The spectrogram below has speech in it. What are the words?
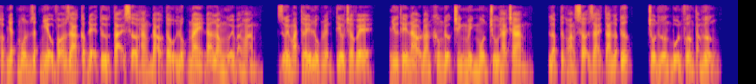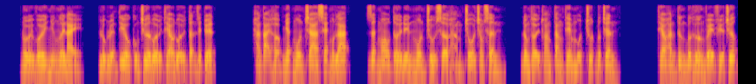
Hợp nhất môn rất nhiều võ giả cấp đệ tử tại sở hàng đào tẩu lúc này đã lòng người bàng hoàng, dưới mắt thấy lục luyện tiêu trở về, như thế nào đoán không được chính mình môn chủ hạ tràng lập tức hoảng sợ giải tán lập tức, trốn hướng bốn phương tám hướng. Đối với những người này, lục luyện tiêu cũng chưa đuổi theo đuổi tận giết tuyệt. Hắn tại hợp nhất môn tra xét một lát, rất mau tới đến môn chủ sở hàng chỗ trong sân, đồng thời thoáng tăng thêm một chút bước chân. Theo hắn từng bước hướng về phía trước,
